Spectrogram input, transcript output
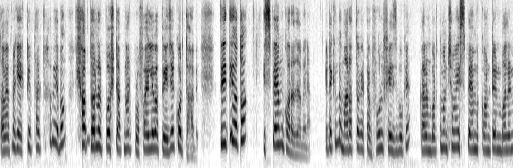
তবে আপনাকে অ্যাক্টিভ থাকতে হবে এবং সব ধরনের পোস্ট আপনার প্রোফাইলে বা পেজে করতে হবে। তৃতীয়ত স্প্যাম করা যাবে না। এটা কিন্তু মারাত্মক একটা ভুল ফেসবুকে কারণ বর্তমান সময় স্প্যাম কন্টেন্ট বলেন,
